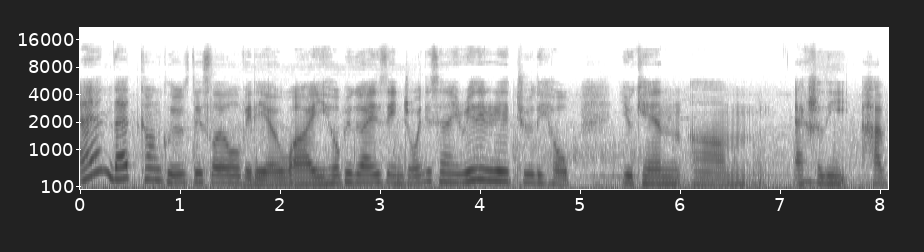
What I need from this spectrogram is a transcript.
And that concludes this little video. I hope you guys enjoyed this and I really really truly hope you can um, actually have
